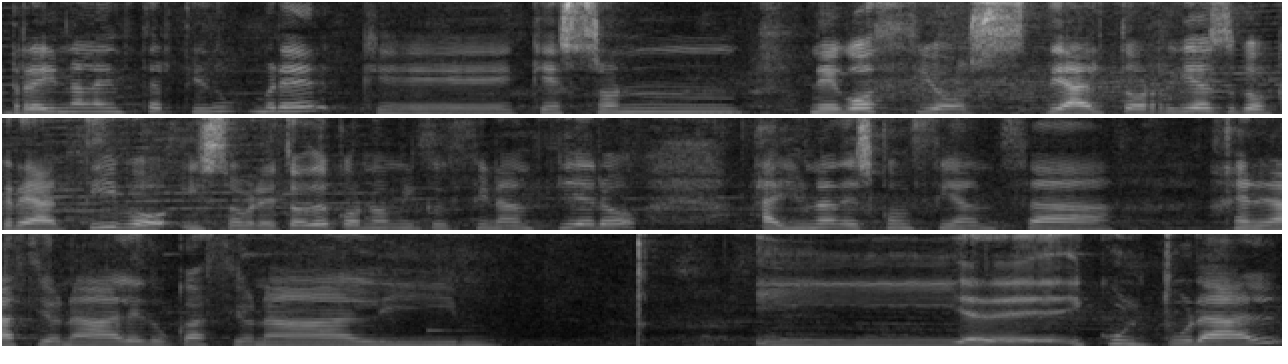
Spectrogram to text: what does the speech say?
reina la incertidumbre, que, son negocios de alto riesgo creativo y sobre todo económico y financiero, hay una desconfianza generacional, educacional y, eh, y cultural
